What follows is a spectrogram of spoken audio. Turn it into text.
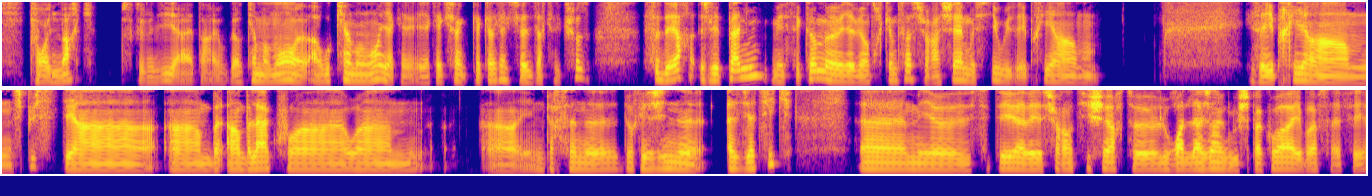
pour une marque parce que je me dis, attends, à aucun moment, euh, à aucun moment, il y a, quelqu'un qui va se dire quelque chose. CDR, je l'ai pas mis, mais c'est comme euh, il y avait un truc comme ça sur H&M aussi où ils avaient pris un, ils avaient pris un, je sais plus c'était un, un, black ou un, une personne euh, d'origine asiatique. Euh, mais c'était sur un t-shirt le roi de la jungle ou je sais pas quoi et bref ça avait fait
